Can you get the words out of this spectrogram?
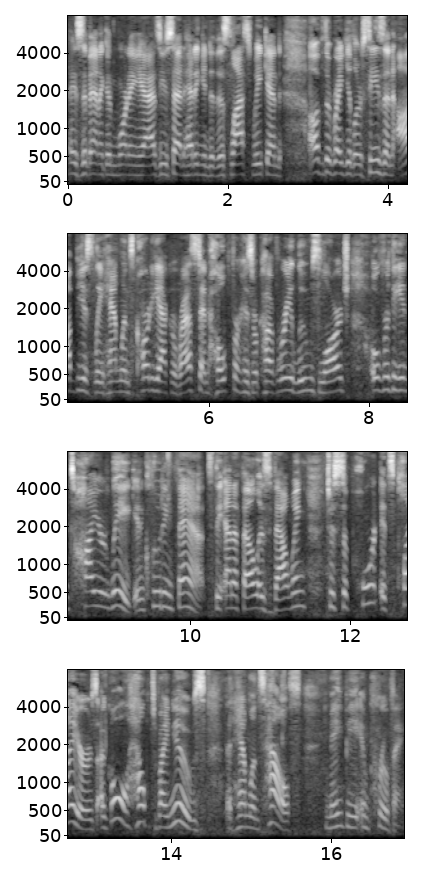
Hey, Savannah, good morning. Yeah, as you said, heading into this last weekend of the regular season, obviously Hamlin's cardiac arrest and hope for his recovery looms large over the entire league, including fans. The NFL is vowing to support its players, a goal helped by news that Hamlin's health may be improving.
